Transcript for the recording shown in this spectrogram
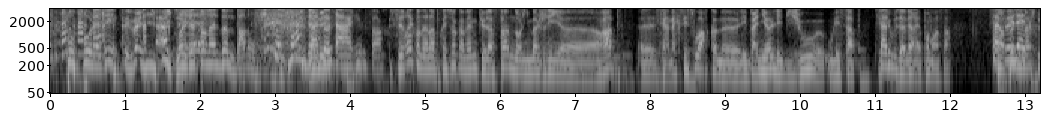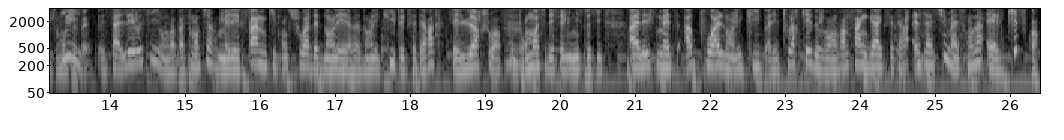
Popo Ladé. C'est magnifique. Moi j'attends l'album, pardon. Bientôt, mais- ça arrive fort. C'est vrai qu'on a l'impression quand même que la femme dans l'imagerie euh, rap, euh, c'est un accessoire comme euh, les bagnoles, les bijoux euh, ou les sapes. Qu'est-ce que vous avez à répondre à ça? Ça peut peu l'être. oui, se fait. Et ça l'est aussi, on va pas se mentir. Mais les femmes qui font ce choix d'être dans les, dans les clips, etc., c'est leur choix. Mm. Et pour moi, c'est des féministes aussi. Aller se mettre à poil dans les clips, aller twerker devant 25 gars, etc., elles assument, elles sont là et elles kiffent, quoi.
